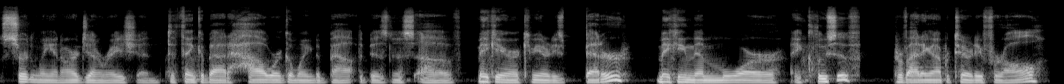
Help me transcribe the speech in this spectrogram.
certainly in our generation, to think about how we're going about the business of making our communities better, making them more inclusive, providing opportunity for all,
